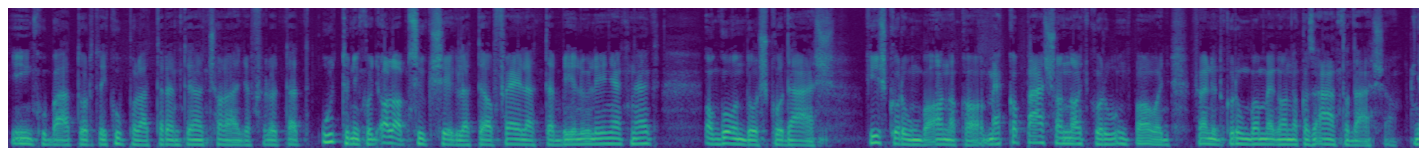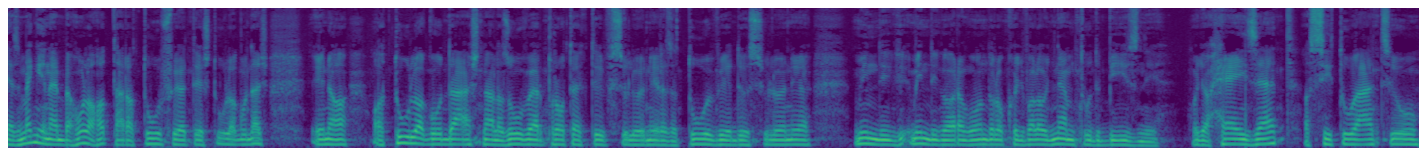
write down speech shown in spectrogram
inkubátort, egy kupolát teremteni a családja fölött. Tehát úgy tűnik, hogy alapszükséglete a fejlettebb élőlényeknek a gondoskodás. Kiskorunkban annak a megkapása, nagykorunkban, vagy felnőtt korunkban meg annak az átadása. Ez megint ebben hol a határa túlféltés, túlagodás. Én a, a túlagodásnál, az overprotective szülőnél, ez a túlvédő szülőnél mindig, mindig arra gondolok, hogy valahogy nem tud bízni hogy a helyzet, a szituáció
